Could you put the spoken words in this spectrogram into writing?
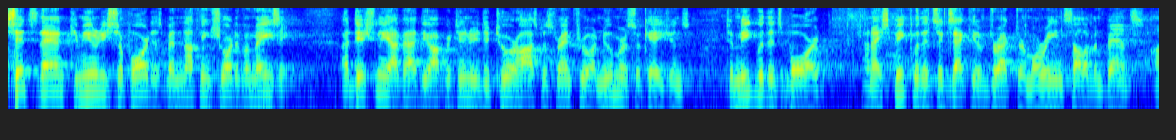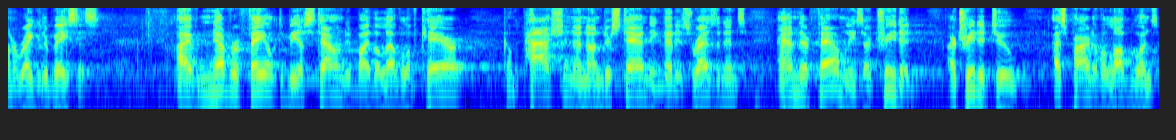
Since then, community support has been nothing short of amazing. Additionally, I've had the opportunity to tour Hospice Renfrew on numerous occasions, to meet with its board, and I speak with its executive director, Maureen Sullivan-Bentz, on a regular basis. I have never failed to be astounded by the level of care, compassion and understanding that its residents and their families are treated, are treated to as part of a loved one's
